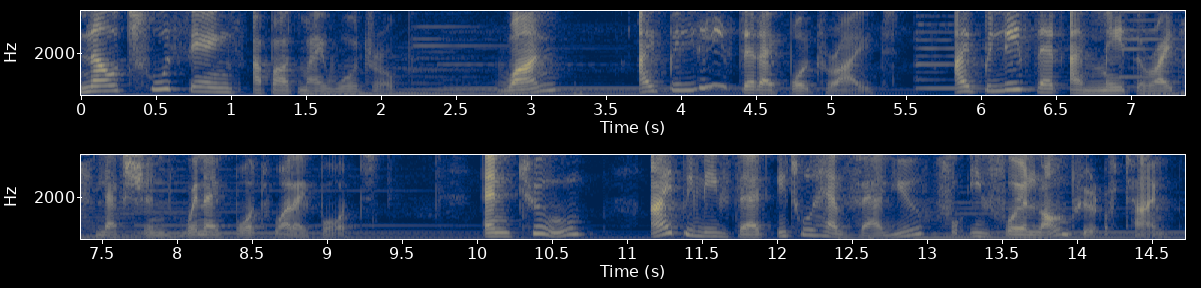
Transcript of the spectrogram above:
Now, two things about my wardrobe. One, I believe that I bought right. I believe that I made the right selection when I bought what I bought. And two, I believe that it will have value for, for a long period of time.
